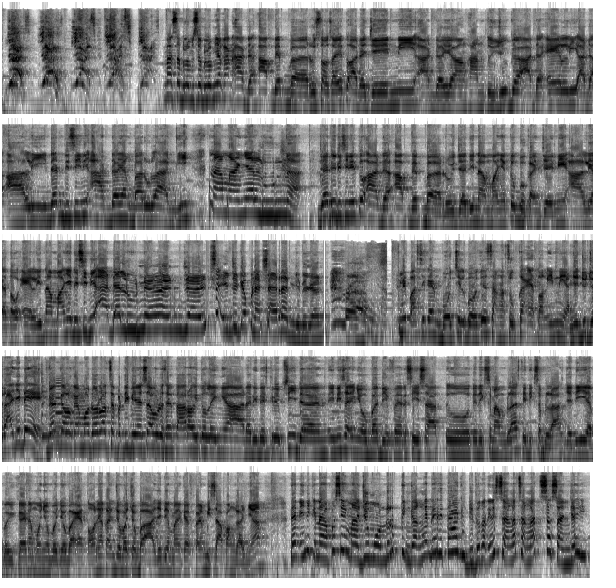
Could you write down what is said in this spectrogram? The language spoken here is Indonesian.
Yes, yes, yes, yes, yes. Nah sebelum-sebelumnya kan ada update baru Setahu saya itu ada Jenny, ada yang hantu juga, ada Ellie, ada Ali Dan di sini ada yang baru lagi Namanya Luna jadi di sini tuh ada update baru. Jadi namanya tuh bukan Jenny, Ali atau Ellie. Namanya di sini ada Luna anjay. Saya juga penasaran gitu kan. Ini pasti kan bocil-bocil sangat suka eton ini ya. Jadi jujur aja deh. Dan kalau kalian mau download seperti biasa udah saya taruh itu linknya ada di deskripsi dan ini saya nyoba di versi 1.19.11. Jadi ya bagi kalian yang mau nyoba-nyoba etonnya kan coba-coba aja dia Minecraft kalian bisa apa enggaknya. Dan ini kenapa sih maju mundur pinggangnya dari tadi gitu kan? Ini sangat-sangat banget Sanjay.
